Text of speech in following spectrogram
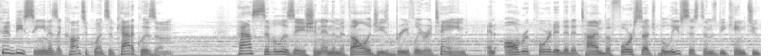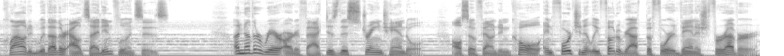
could be seen as a consequence of cataclysm. Past civilization and the mythologies briefly retained, and all recorded at a time before such belief systems became too clouded with other outside influences. Another rare artifact is this strange handle, also found in coal and fortunately photographed before it vanished forever.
